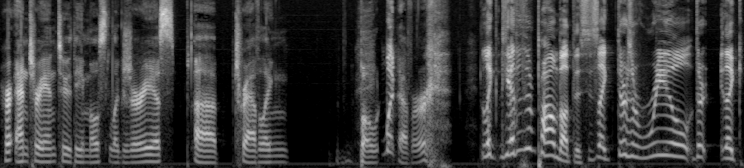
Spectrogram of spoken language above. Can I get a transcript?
her entry into the most luxurious uh, traveling boat What- ever. like the other problem about this is like there's a real there like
